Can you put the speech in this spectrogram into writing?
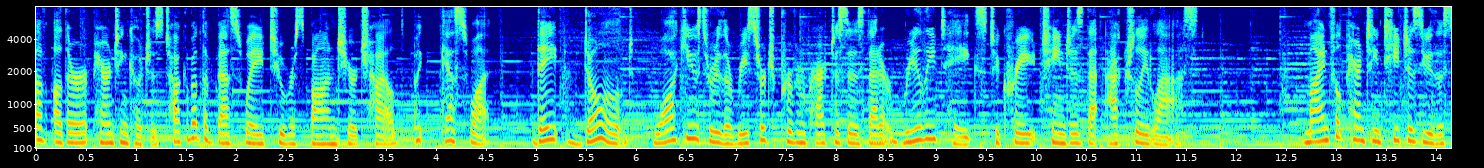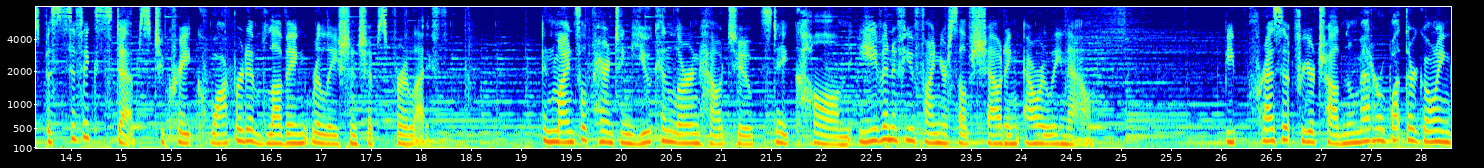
of other parenting coaches talk about the best way to respond to your child, but guess what? They don't walk you through the research proven practices that it really takes to create changes that actually last. Mindful parenting teaches you the specific steps to create cooperative, loving relationships for life. In mindful parenting, you can learn how to stay calm even if you find yourself shouting hourly now. Be present for your child no matter what they're going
